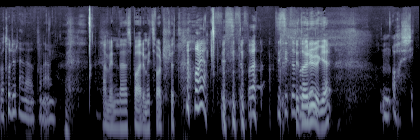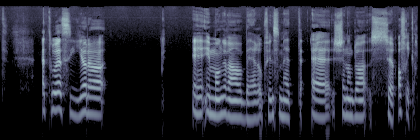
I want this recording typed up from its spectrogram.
Hva tror du det er, Trond Erling? Jeg vil eh, spare mitt svar til slutt. Å ja. Du sitter på du sitter og ruger. Mm, oh, shit. Jeg tror jeg sier da eh, I mangel av bedre oppfinnsomhet eh, Chenin Blanc Sør-Afrika.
